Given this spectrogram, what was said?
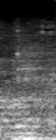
problem.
